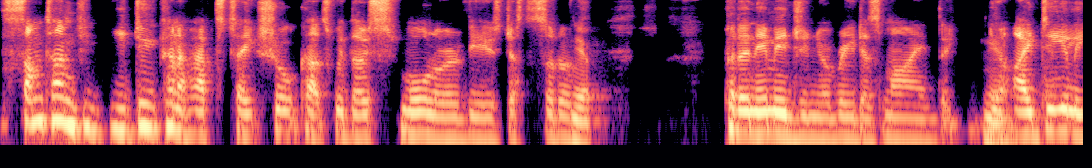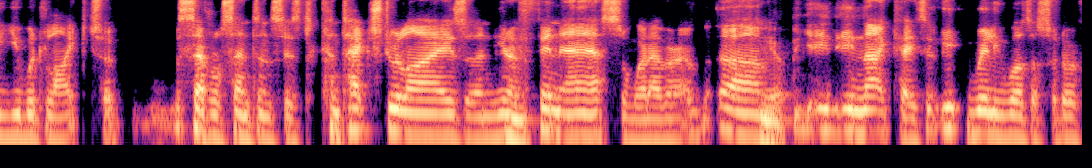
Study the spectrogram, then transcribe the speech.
sometimes you, you do kind of have to take shortcuts with those smaller reviews just to sort of Yeah. put an image in your reader's mind that you know ideally you would like to several sentences to contextualize and you know Mm. finesse or whatever um Yeah. in, in that case it, it really was a sort of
